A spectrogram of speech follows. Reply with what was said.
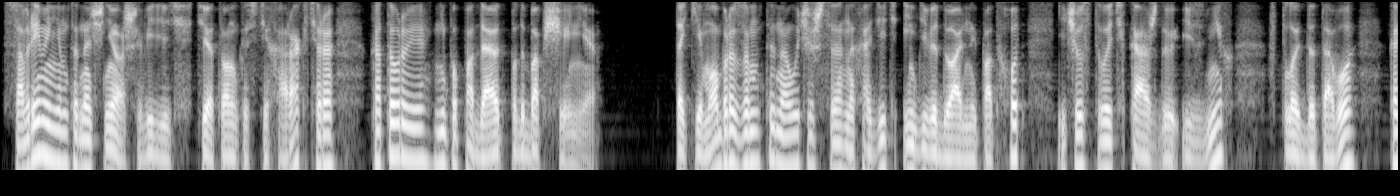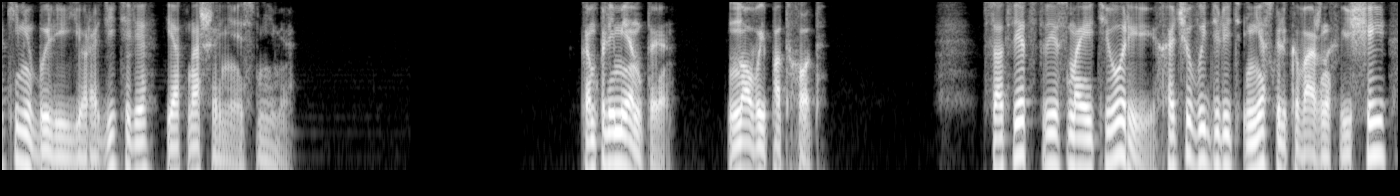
со временем ты начнешь видеть те тонкости характера, которые не попадают под обобщение. Таким образом, ты научишься находить индивидуальный подход и чувствовать каждую из них, вплоть до того, какими были ее родители и отношения с ними. Комплименты. Новый подход. В соответствии с моей теорией хочу выделить несколько важных вещей –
